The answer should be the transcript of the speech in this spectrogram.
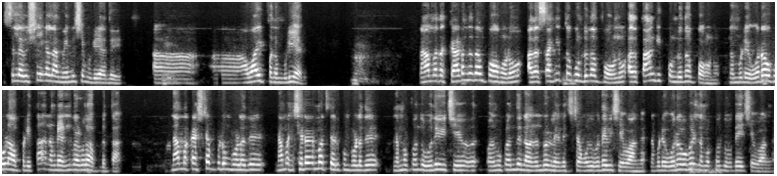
சில விஷயங்கள் நம்ம என்ன செய்ய முடியாது? அவாய்ட் பண்ண முடியாது. நாம அதை கடந்துதான் போகணும் அதை சகித்து கொண்டுதான் போகணும் அதை தாங்கி கொண்டுதான் போகணும். நம்முடைய உறவுகளும் அப்படித்தான் நம்முடைய நண்பர்களும் அப்படித்தான். நாம கஷ்டப்படும் பொழுது நம்ம சிரமத்துல இருக்கும் பொழுது நமக்கு வந்து உதவி செய்ய நமக்கு வந்து நம்ம நண்பர்கள் நினைச்சு உதவி செய்வாங்க. நம்முடைய உறவுகள் நமக்கு வந்து உதவி செய்வாங்க.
